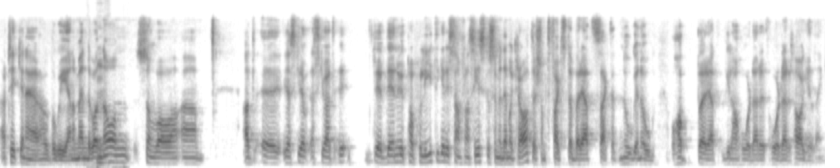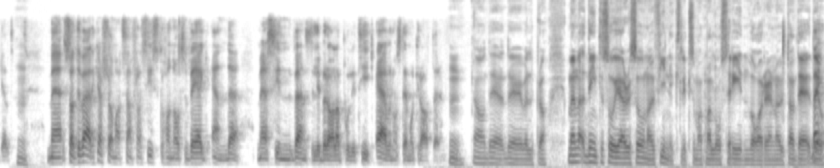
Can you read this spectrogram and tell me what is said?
artikeln här, har på att gå igenom, men det var mm. någon som var uh, att, eh, jag, skrev, jag skrev att eh, det, det, är nu ett par politiker i San Francisco som är demokrater som faktiskt har börjat sagt att nog är nog och har börjat vill ha hårdare, hårdare tag helt enkelt. Mm. Men, så att det verkar som att San Francisco har nått väg ände med sin vänsterliberala politik, även hos demokrater. Mm. Ja, det, det, är väldigt bra. Men det är inte så i Arizona och Phoenix, liksom att man låser in varorna, utan det, nej, det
